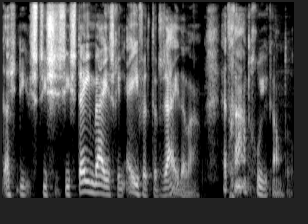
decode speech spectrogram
als je die, die systeemwijziging even terzijde laat. Het gaat de goede kant op.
